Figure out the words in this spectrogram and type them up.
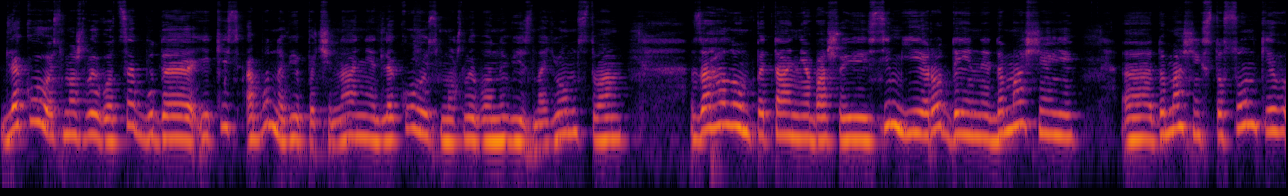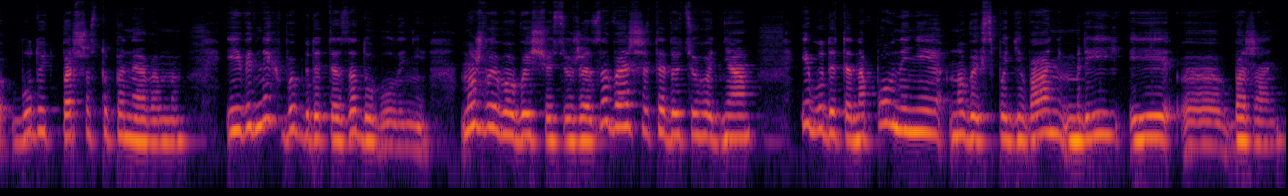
Для когось, можливо, це буде якісь або нові починання, для когось, можливо, нові знайомства. Загалом питання вашої сім'ї, родини, домашньої, е, домашніх стосунків будуть першоступеневими, і від них ви будете задоволені. Можливо, ви щось уже завершите до цього дня і будете наповнені нових сподівань, мрій і е, бажань.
